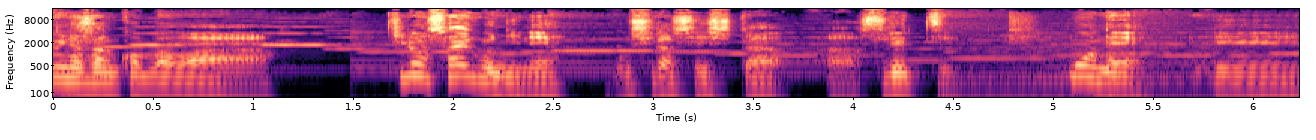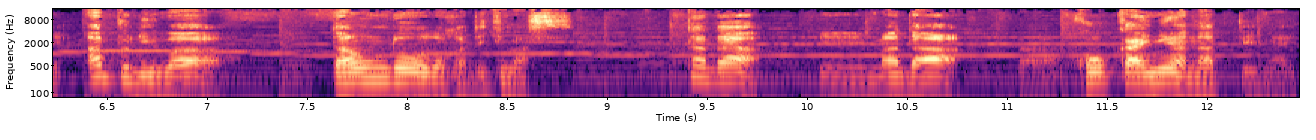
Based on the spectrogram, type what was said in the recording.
い、皆さんこんばんは。昨日最後にね、お知らせしたスレッズ。もうね、えーアプリはダウンロードができます。ただ、えーまだ公開にはなっていない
